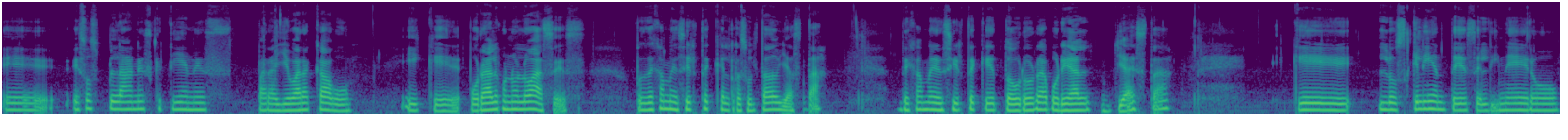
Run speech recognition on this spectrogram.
eh, esos planes que tienes para llevar a cabo y que por algo no lo haces, pues déjame decirte que el resultado ya está. Déjame decirte que tu aurora boreal ya está, que los clientes, el dinero,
